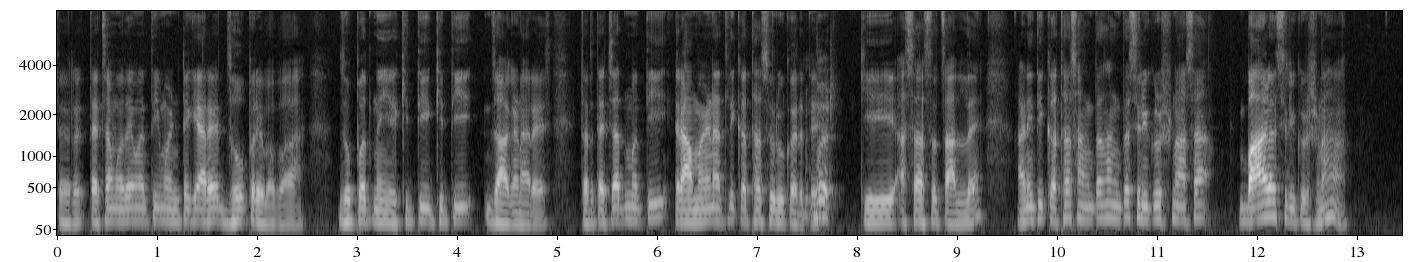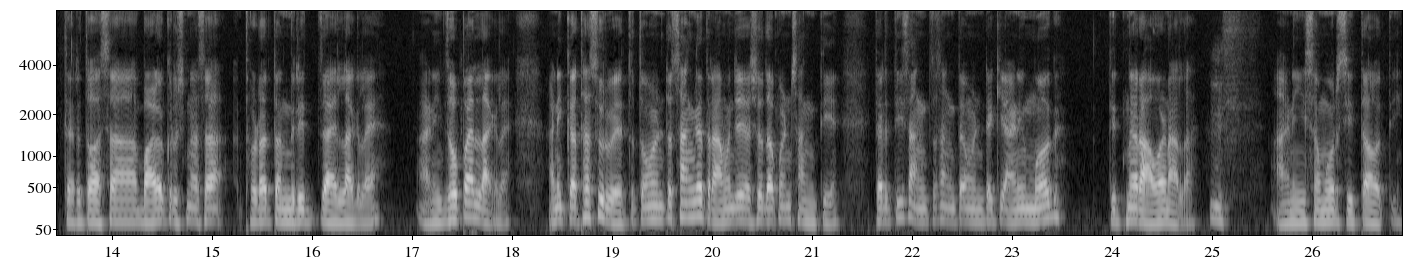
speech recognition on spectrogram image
तर त्याच्यामध्ये मग ती म्हणते की अरे झोप रे बाबा झोपत नाहीये. किती किती जागणार आहेस? तर त्याच्यात मग ती रामायणातली कथा सुरू करते. की असं असं चाललंय. आणि ती कथा सांगता सांगता श्रीकृष्ण असा बाळ श्रीकृष्ण हा. तर तो असा बाळकृष्ण असा थोडा तंद्रीत जायला लागलाय आणि झोपायला लागलाय. आणि कथा सुरू आहे. तर तो म्हणतो सांगत राहा. म्हणजे यशोदा पण सांगते तर ती सांगता सांगता म्हणते की आणि मग तिथनं रावण आला. आणि समोर सीता होती.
